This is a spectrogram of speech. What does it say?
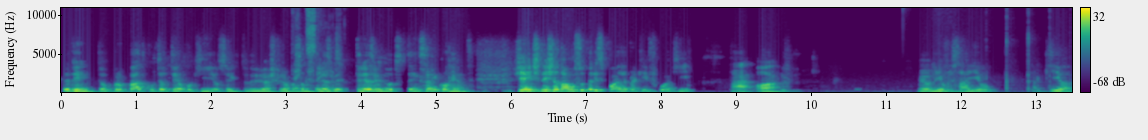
Pedrinho, estou preocupado com o teu tempo aqui. Eu sei que tu acho que já passamos três, três minutos, tem que sair correndo. Gente, deixa eu dar um super spoiler para quem ficou aqui, tá? Ó, meu livro saiu aqui, ó.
